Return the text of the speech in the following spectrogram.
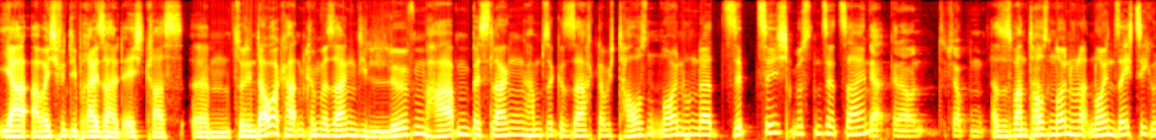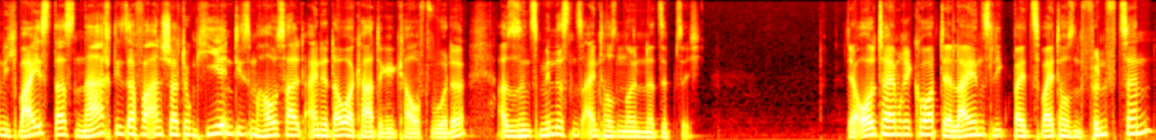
ja, aber ich finde die Preise halt echt krass. Ähm, zu den Dauerkarten können wir sagen, die Löwen haben bislang, haben sie gesagt, glaube ich, 1970 müssten es jetzt sein. Ja, genau. Ich glaub, also es waren 1969 und ich weiß, dass nach dieser Veranstaltung hier in diesem Haushalt eine Dauerkarte gekauft wurde. Also sind es mindestens 1970. Der All-Time-Rekord der Lions liegt bei 2015.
